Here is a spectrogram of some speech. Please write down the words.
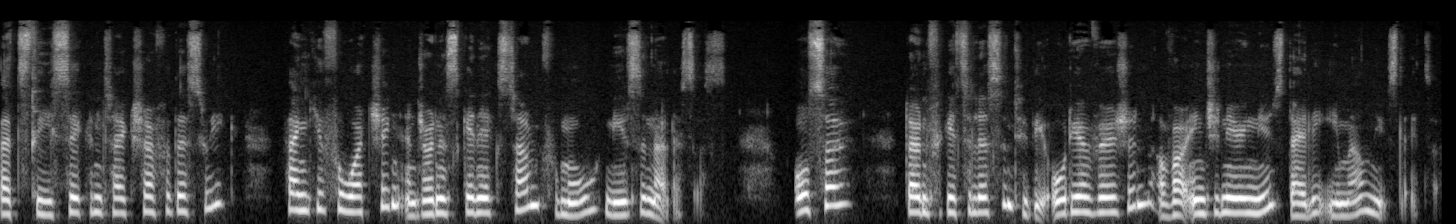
That's the second take show for this week. Thank you for watching and join us again next time for more news analysis. Also, don't forget to listen to the audio version of our Engineering News Daily email newsletter.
